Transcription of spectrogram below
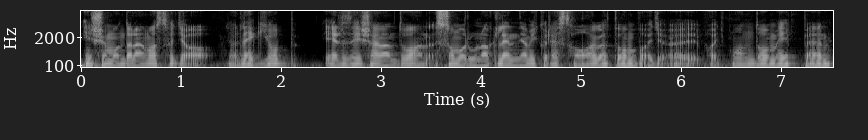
Én sem mondanám azt, hogy a, a legjobb érzés állandóan szomorúnak lenni, amikor ezt hallgatom, vagy, vagy mondom éppen,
